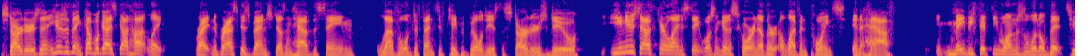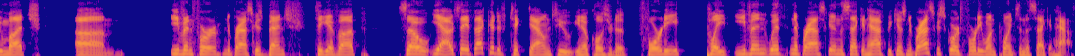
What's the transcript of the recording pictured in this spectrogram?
starters. And here's the thing: a couple guys got hot late, right? Nebraska's bench doesn't have the same level of defensive capability as the starters do. You knew South Carolina State wasn't going to score another 11 points in a half. Maybe 51 was a little bit too much, um, even for Nebraska's bench to give up. So yeah, I would say if that could have ticked down to you know closer to 40, played even with Nebraska in the second half because Nebraska scored 41 points in the second half.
